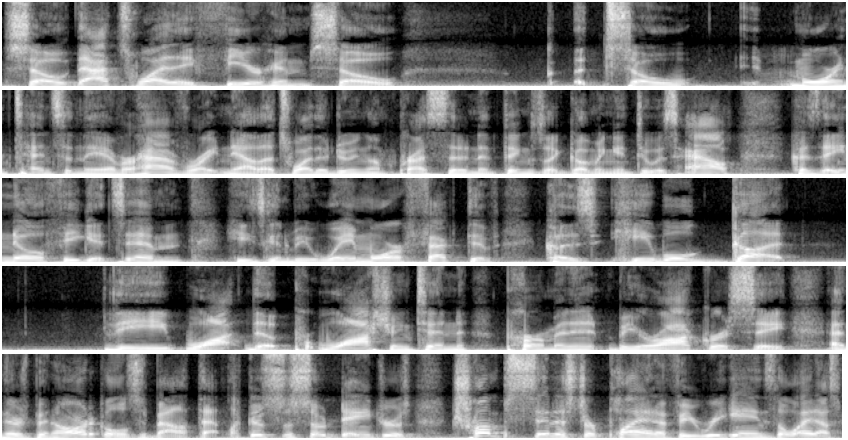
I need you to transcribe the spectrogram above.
So that's why they fear him so so more intense than they ever have right now. That's why they're doing unprecedented things like going into his house because they know if he gets in, he's going to be way more effective because he will gut the the Washington permanent bureaucracy. And there's been articles about that. Like this is so dangerous. Trump's sinister plan if he regains the White House,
